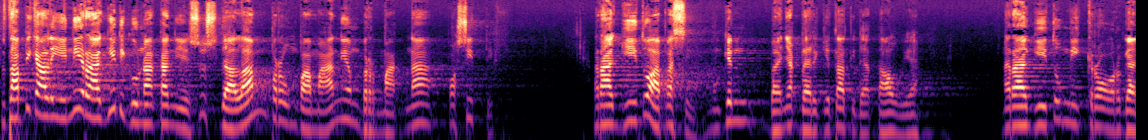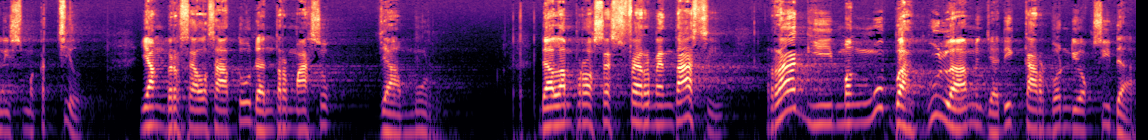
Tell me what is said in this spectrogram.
Tetapi kali ini ragi digunakan Yesus dalam perumpamaan yang bermakna positif. Ragi itu apa sih? Mungkin banyak dari kita tidak tahu ya. Ragi itu mikroorganisme kecil yang bersel satu dan termasuk jamur. Dalam proses fermentasi, ragi mengubah gula menjadi karbon dioksida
